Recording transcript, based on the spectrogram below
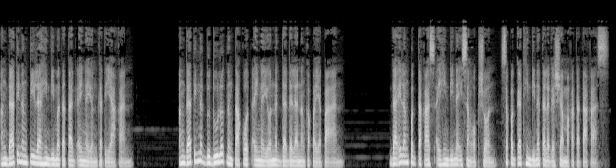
Ang dati ng tila hindi matatag ay ngayon katiyakan. Ang dating nagdudulot ng takot ay ngayon nagdadala ng kapayapaan. Dahil ang pagtakas ay hindi na isang opsyon, sapagkat hindi na talaga siya makatatakas.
